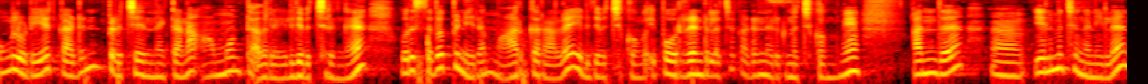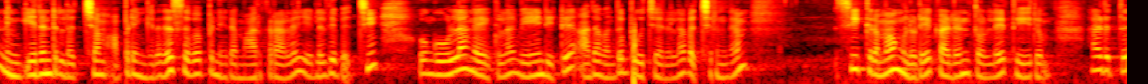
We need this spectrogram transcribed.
உங்களுடைய கடன் பிரச்சனைக்கான அமௌண்ட் அதில் எழுதி வச்சுருங்க. ஒரு சிவப்பு நிறம் மார்க்கரால் எழுதி வச்சுக்கோங்க. இப்போ ஒரு ரெண்டு லட்சம் கடன் இருக்குன்னு வச்சுக்கோங்கமே அந்த எலுமிச்சங்கனியில் நீங்கள் இரண்டு லட்சம் அப்படிங்கிறத சிவப்பு நிற மார்க்கரால் எழுதி வச்சு உங்கள் உள்ளங்கைக்குள்ளே வேண்டிட்டு அதை வந்து பூச்சேரியில் வச்சுருங்க. சீக்கிரமாக உங்களுடைய கடன் தொல்லை தீரும். அடுத்து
